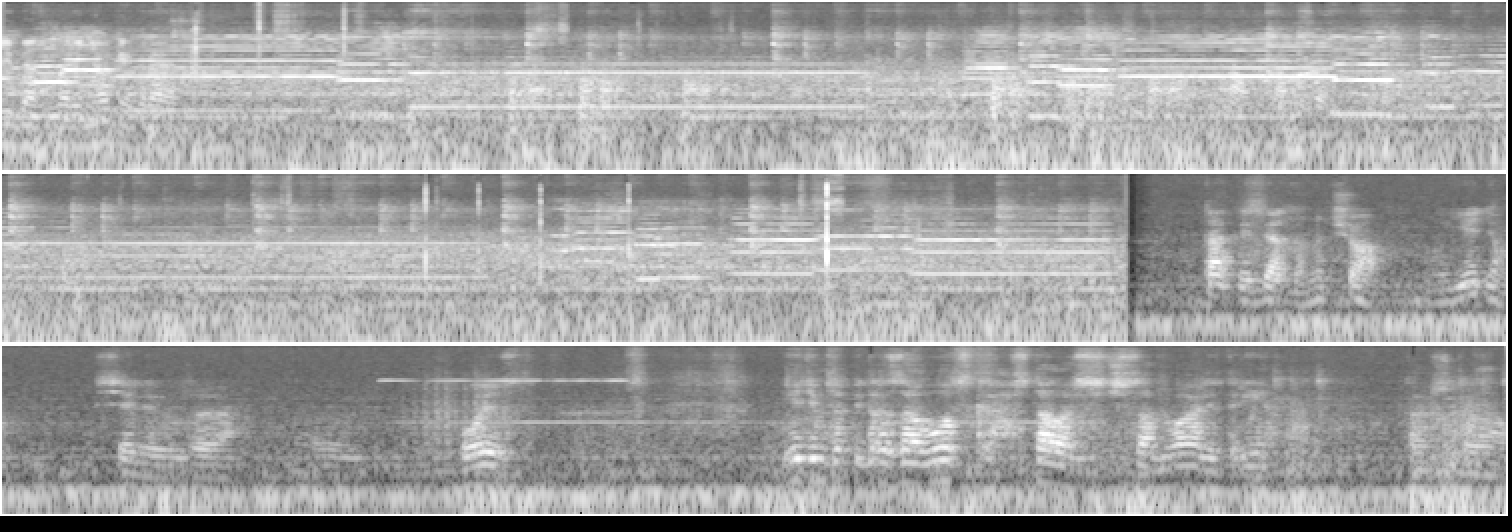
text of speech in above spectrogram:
Ребят, паренек играет. Ребята, ну чё, мы едем, сели уже э, в поезд. Едем до Петрозаводска, осталось часа два или три, так что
